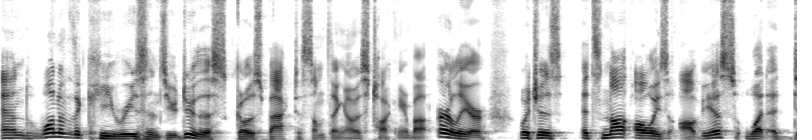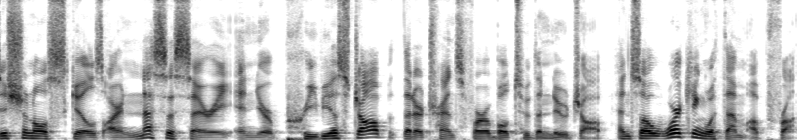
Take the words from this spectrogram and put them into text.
And one of the key reasons you do this goes back to something I was talking about earlier, which is it's not always obvious what additional skills are necessary in your previous job that are transferable to the new job. And so working with them up front.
